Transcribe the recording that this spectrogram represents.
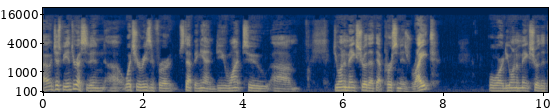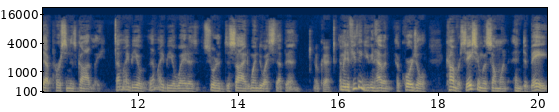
I would just be interested in uh, what's your reason for stepping in? Do you want to, um, do you want to make sure that that person is right, or do you want to make sure that that person is godly? That might be a that might be a way to sort of decide when do I step in. okay I mean, if you think you can have a, a cordial conversation with someone and debate,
